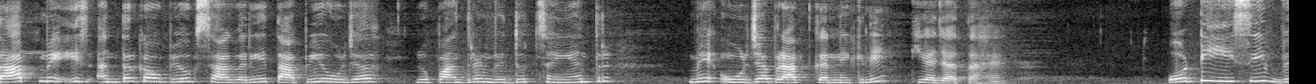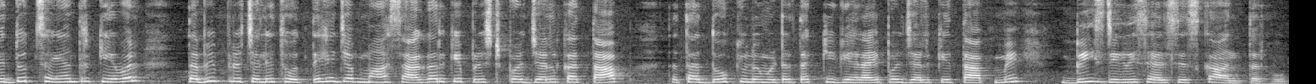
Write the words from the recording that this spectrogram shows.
ताप में इस अंतर का उपयोग सागरीय तापीय ऊर्जा रूपांतरण विद्युत संयंत्र में ऊर्जा प्राप्त करने के लिए किया जाता है। ओ विद्युत संयंत्र केवल तभी प्रचलित होते हैं जब महासागर के पृष्ठ पर जल का ताप तथा दो किलोमीटर तक की गहराई पर जल के ताप में 20 डिग्री सेल्सियस का अंतर हो।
